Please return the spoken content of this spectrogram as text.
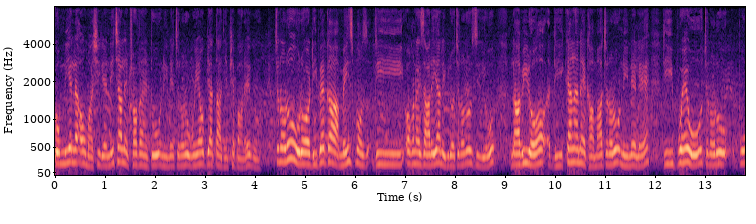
ကုမ္ပဏီရဲ့လက်အောက်မှာရှိတဲ့ Natureland Travel and Tour အနေနဲ့ကျွန်တော်တို့ဝင်ရောက်ပြသခြင်းဖြစ်ပါတယ်ကို ကျွန်တော်တို့တော့ဒီဘက်က main sponsor ဒီ organizer တွေကနေပြီးတော့ကျွန်တော်တို့စီကိုလာပြီးတော့ဒီကမ်းလှမ်းတဲ့အခါမှာကျွန်တော်တို့အနေနဲ့လည်းဒီပွဲကိုကျွန်တော်တို့ပို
